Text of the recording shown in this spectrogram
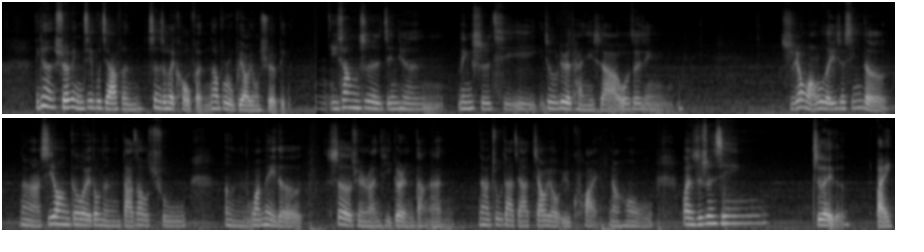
你看雪饼既不加分，甚至会扣分，那不如不要用雪饼。嗯，以上是今天临时起意，就略谈一下我最近使用网络的一些心得。那希望各位都能打造出嗯完美的社群软体个人档案。那祝大家交友愉快，然后万事顺心之类的，拜。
